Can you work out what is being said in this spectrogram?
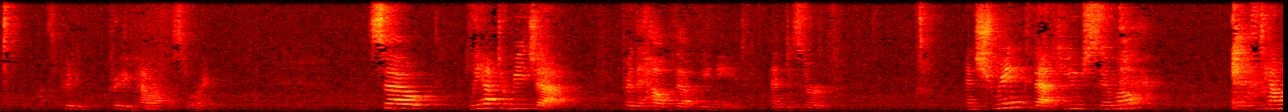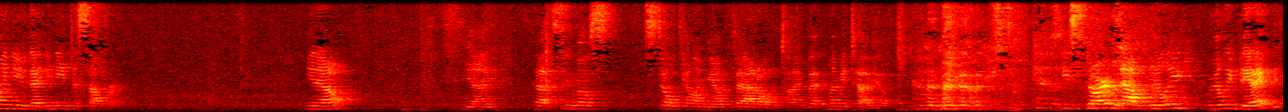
It's a pretty, pretty powerful story. So we have to reach out for the help that we need and deserve. And shrink that huge sumo that's telling you that you need to suffer. You know? Yeah, that sumo's still telling me I'm fat all the time, but let me tell you. he starts out really, really big,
